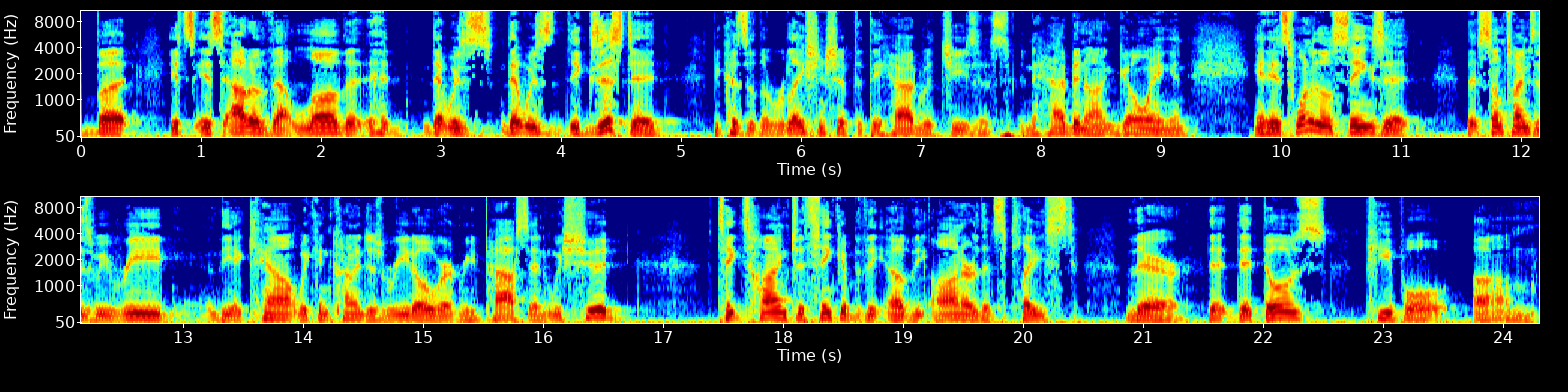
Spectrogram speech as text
But it's it's out of that love that had that was that was existed because of the relationship that they had with Jesus and it had been ongoing and and it's one of those things that that sometimes as we read the account we can kind of just read over it and read past it and we should take time to think of the of the honor that's placed there that that those people um,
